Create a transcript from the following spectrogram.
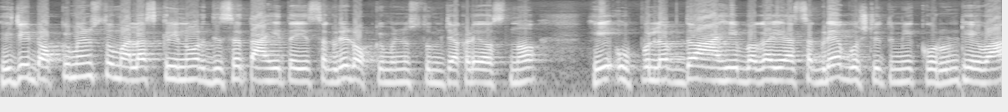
हे जे डॉक्युमेंट्स तुम्हाला स्क्रीनवर दिसत आहे तर हे सगळे डॉक्युमेंट्स तुमच्याकडे असणं हे उपलब्ध आहे. बघा या सगळ्या गोष्टी तुम्ही करून ठेवा.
